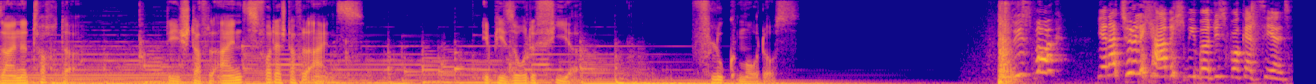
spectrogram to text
Seine Tochter. Die Staffel 1 vor der Staffel 1. Episode 4. Flugmodus. Duisburg? Ja, natürlich habe ich ihm über Duisburg erzählt.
